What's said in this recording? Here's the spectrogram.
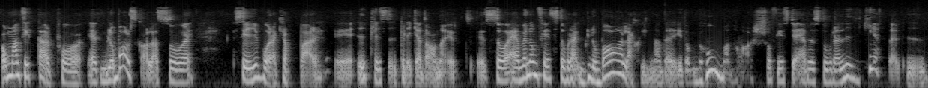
om man tittar på en global skala så ser ju våra kroppar eh, i princip likadana ut. Så även om det finns stora globala skillnader i de behov man har så finns det även stora likheter i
